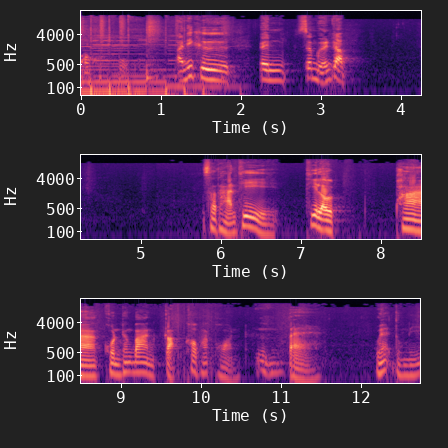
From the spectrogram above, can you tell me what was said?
โอ้โหอันนี้คือเป็นเสมือนกับ สถานที่ที่เราพาคนทั้งบ้านกลับเข้าพักผ่อนแต่แวะตรงนี้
